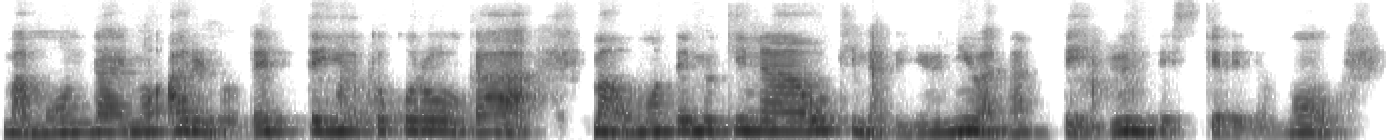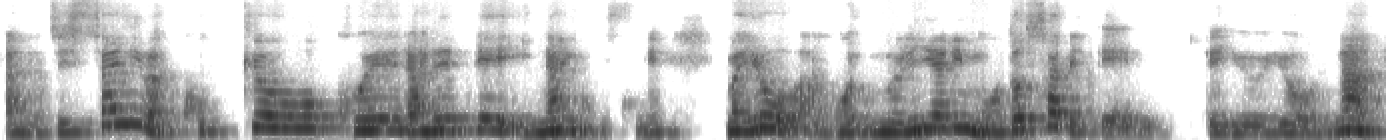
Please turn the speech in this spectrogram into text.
ま、問題もあるのでっていうところが、まあ、表向きな大きな理由にはなっているんですけれどもあの実際には国境を越えられていないんですね、まあ、要は無理やり戻されているっていうような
